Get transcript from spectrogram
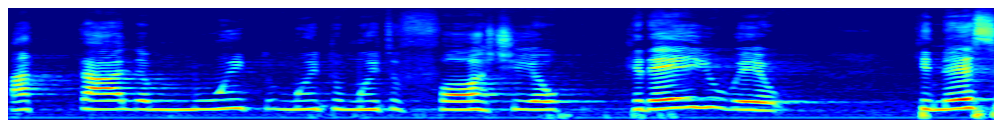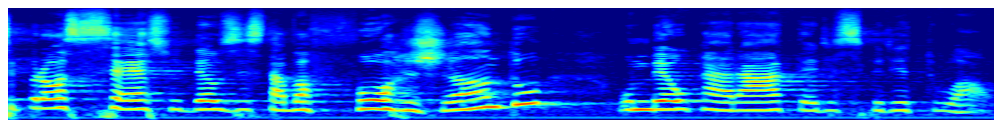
batalha muito, muito, muito forte. E eu creio eu, que nesse processo Deus estava forjando o meu caráter espiritual,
